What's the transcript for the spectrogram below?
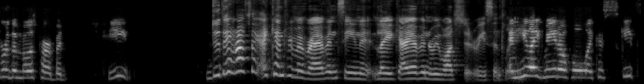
for the most part but he do they have to? I can't remember. I haven't seen it. Like I haven't rewatched it recently. and he like made a whole like a skeet's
